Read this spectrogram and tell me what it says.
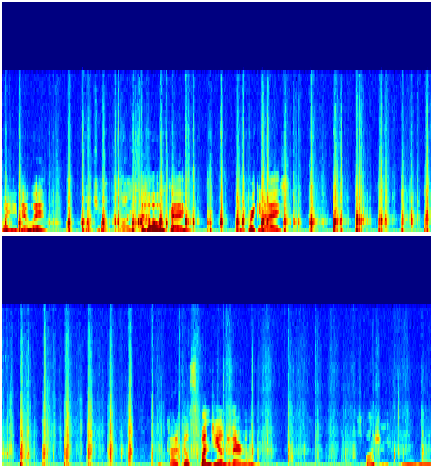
What are you doing? Crunching up the ice. Oh, okay. You breaking the ice? Kind of feels spongy under there, huh? Spongy. Mm-hmm.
